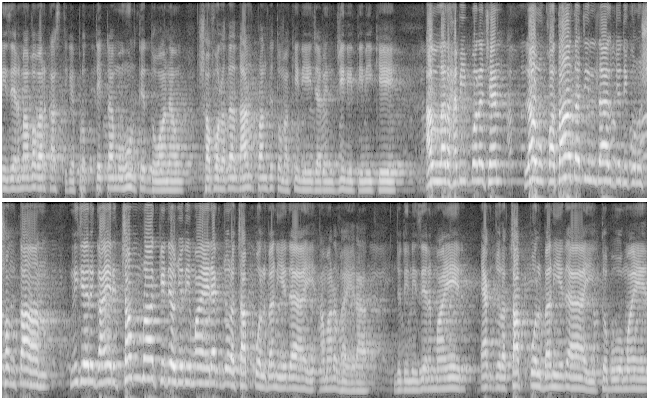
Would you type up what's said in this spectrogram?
নিজের মা বাবার কাছ থেকে প্রত্যেকটা মুহূর্তে দোয়া নাও। সফলতা দান প্রান্তে তোমাকে নিয়ে যাবেন যিনি তিনি কে। আল্লাহর হাবিব বলেছেন, লাউ কতাদা জিলদার যদি কোনো সন্তান নিজের গায়ের চামড়া কেটেও যদি মায়ের একজোড়া চাপ্পল বানিয়ে দেয়, আমার ভাইয়েরা, যদি নিজের মায়ের একজোড়া চাপ্পল বানিয়ে দেয়, তবুও মায়ের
